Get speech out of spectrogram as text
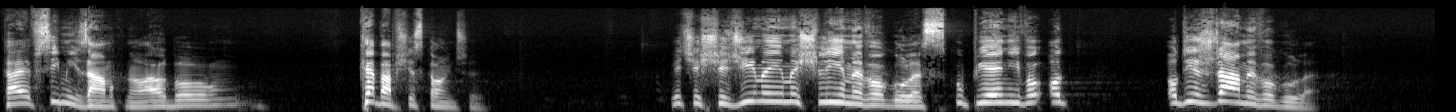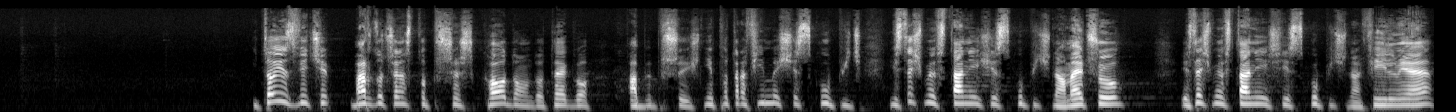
KFC mi zamknął albo kebab się skończy. Wiecie, siedzimy i myślimy w ogóle, skupieni, w, od, odjeżdżamy w ogóle. I to jest, wiecie, bardzo często przeszkodą do tego, aby przyjść. Nie potrafimy się skupić. Jesteśmy w stanie się skupić na meczu, jesteśmy w stanie się skupić na filmie,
